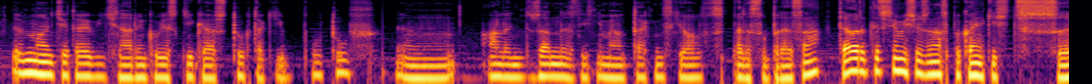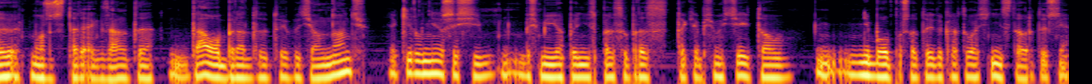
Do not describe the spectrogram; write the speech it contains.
W tym momencie, tak jak widzicie na rynku jest kilka sztuk takich butów, ale żadne z nich nie mają tak niskiego spell suppressa. Teoretycznie myślę, że na spokojnie jakieś 3, może 4 exalty dałoby radę tutaj wyciągnąć. Jak i również jeśli byśmy mieli odpowiedni spell suppress, tak jakbyśmy chcieli, to nie było potrzeby tutaj dokraftować nic teoretycznie.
